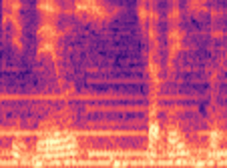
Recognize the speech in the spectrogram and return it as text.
Que Deus te abençoe.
